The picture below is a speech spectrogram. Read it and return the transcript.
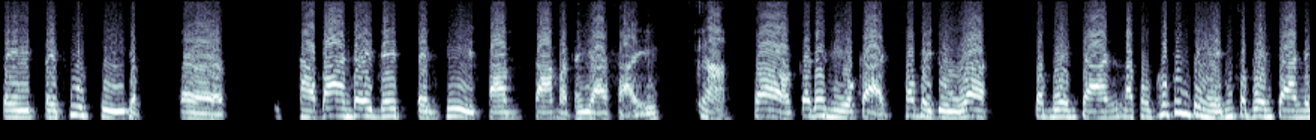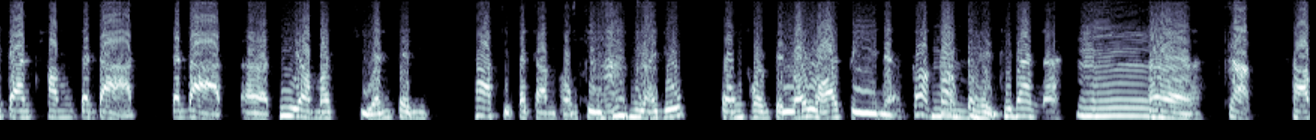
ไปไปพูดคุยกับ เอ่อชาวบ้านได้ได้เต็มที่ตามตามอัธยาศัยครับก็ก็ได้มีโอกาสเข้าไปดูว่ากระบวนการอะผมก็เพิ่งไปเห็นกระบวนการในการทำกระดาษกระดาษเอ่อที่เอามาเขียนเป็นภาพจิตรกรรมของจริงอ่าที่มีอายุคงทนเป็นร้อยร้อยๆปีเนี่ย ก็ก็อืมไปเห็นที่นั่นนะอืมเออครับครับ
